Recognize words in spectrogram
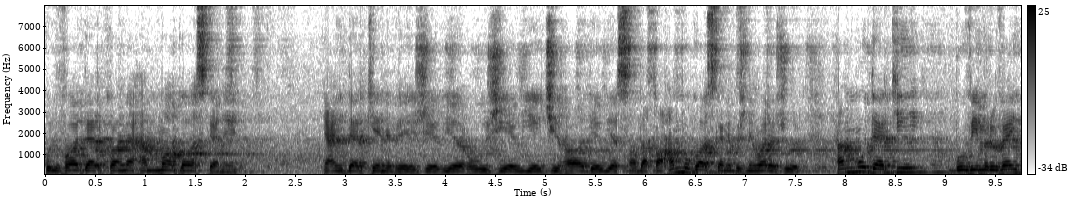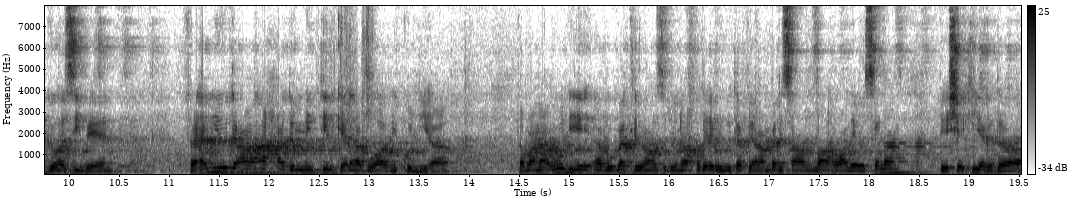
کلوا درکانه همه گاز کنه يعني دركين بيجي ويا روجي ويا جهاد ويا صدقة همو قاس كان بجني ورا جور همو دركي بوفي مروفي قازي بين فهل يدعى أحد من تلك الأبواب كلها طبعا اولی ابو بکر رضی الله عنه خدای بوده پیامبر صلی الله علیه و سلم پیشکی دا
